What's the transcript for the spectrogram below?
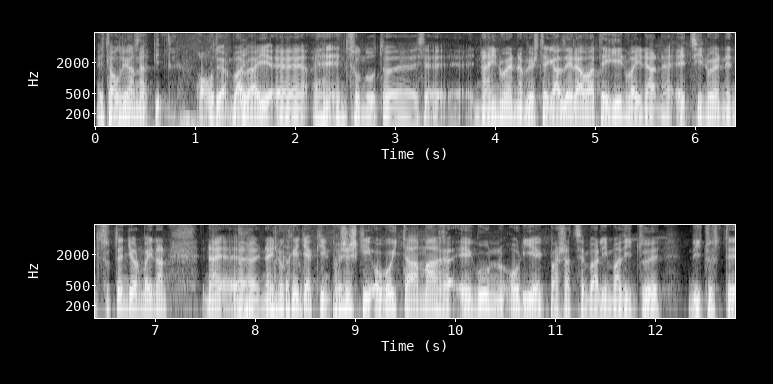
Eta orduan, orduan, bai, bai, eh, entzun dut, eh, nahi nuen beste galdera bat egin, baina etzi nuen entzuten joan, baina nahi, eh, nahi nuke jakin, prezeski, ogoita amar egun horiek pasatzen bali dituzte, dituzte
